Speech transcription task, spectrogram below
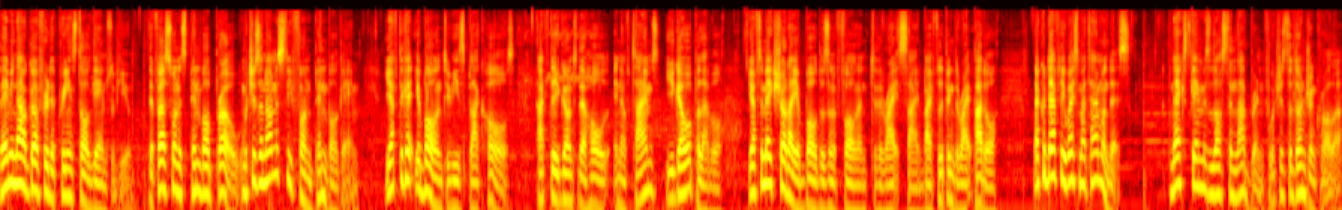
Let me now go through the pre-installed games with you. The first one is Pinball Pro, which is an honestly fun pinball game. You have to get your ball into these black holes. After you go into the hole enough times, you go up a level. You have to make sure that your ball doesn't fall into the right side by flipping the right paddle. I could definitely waste my time on this. The next game is Lost in Labyrinth, which is the dungeon crawler.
